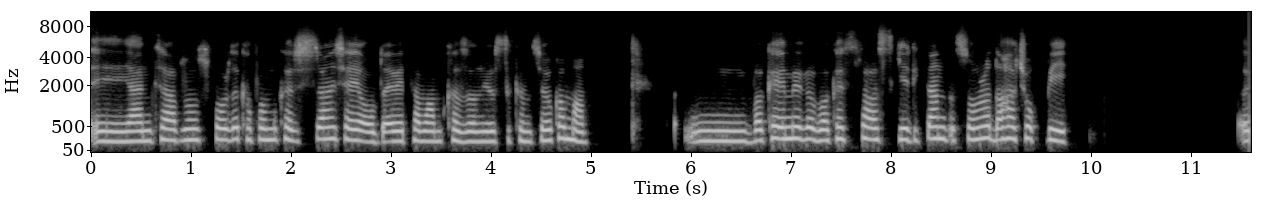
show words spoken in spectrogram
e, yani Trabzonspor'da kafamı karıştıran şey oldu. Evet tamam kazanıyor sıkıntı yok ama Vakayeme ve Bakasetas girdikten sonra daha çok bir e,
